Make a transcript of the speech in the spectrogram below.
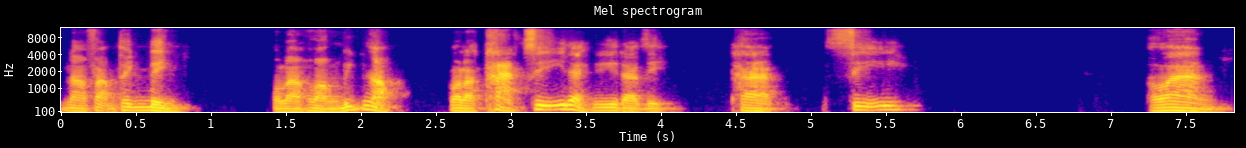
là Phạm Thanh Bình hoặc là Hoàng Bích Ngọc hoặc là thạc sĩ này ghi là gì? Thạc sĩ Hoàng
